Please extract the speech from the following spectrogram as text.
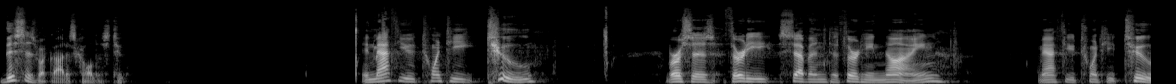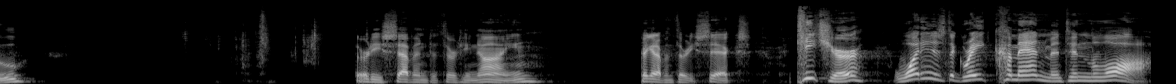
This is what God has called us to. In Matthew 22, verses 37 to 39, Matthew 22, 37 to 39, pick it up in 36. Teacher, what is the great commandment in the law?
